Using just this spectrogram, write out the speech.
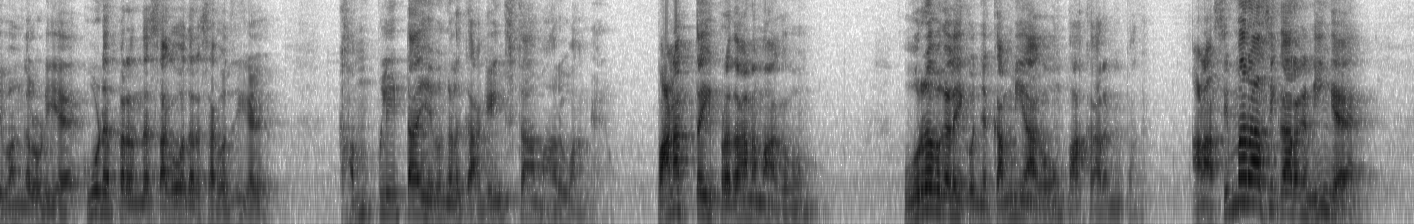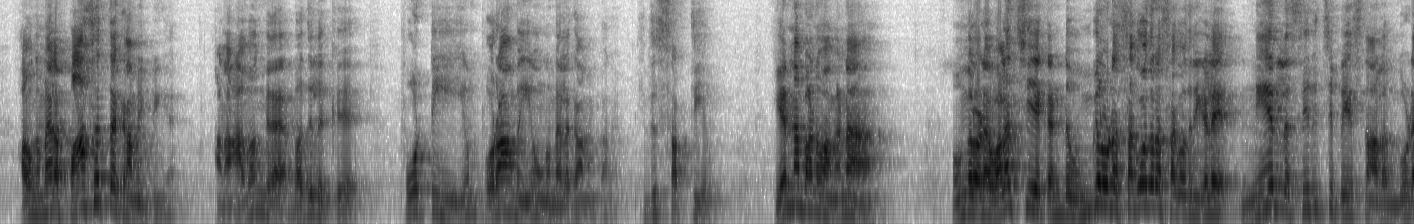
இவங்களுடைய கூட பிறந்த சகோதர சகோதரிகள் கம்ப்ளீட்டாக இவங்களுக்கு அகெயின்ஸ்டாக மாறுவாங்க. பணத்தை பிரதானமாகவும் உறவுகளை கொஞ்சம் கம்மியாகவும் பார்க்க ஆரம்பிப்பாங்க. ஆனால் சிம்மராசிக்காரங்க நீங்கள் அவங்க மேலே பாசத்தை காமிப்பீங்க. ஆனால் அவங்க பதிலுக்கு போட்டியையும் பொறாமையும் உங்கள் மேலே காமிப்பாங்க. இது சத்தியம். என்ன பண்ணுவாங்கன்னா உங்களோட வளர்ச்சியை கண்டு உங்களோட சகோதர சகோதரிகளே நேரில் சிரித்து பேசினாலும் கூட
